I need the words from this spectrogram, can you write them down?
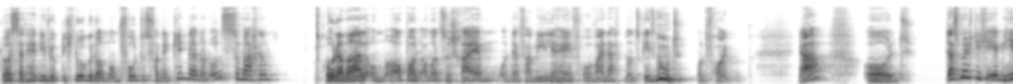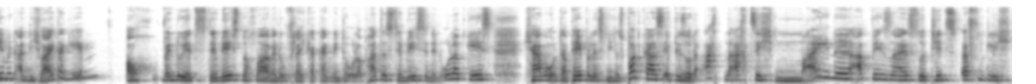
Du hast dein Handy wirklich nur genommen, um Fotos von den Kindern und uns zu machen. Oder mal, um Opa und Oma zu schreiben und der Familie, hey, frohe Weihnachten, uns geht's gut und Freunden. Ja? Und das möchte ich eben hiermit an dich weitergeben auch wenn du jetzt demnächst nochmal, wenn du vielleicht gar keinen Winterurlaub hattest, demnächst in den Urlaub gehst. Ich habe unter Paperless-Podcast Episode 88 meine Abwesenheitsnotiz öffentlich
